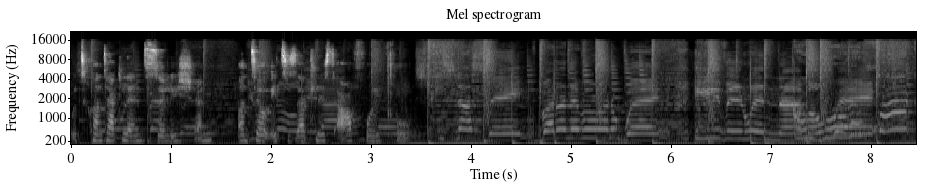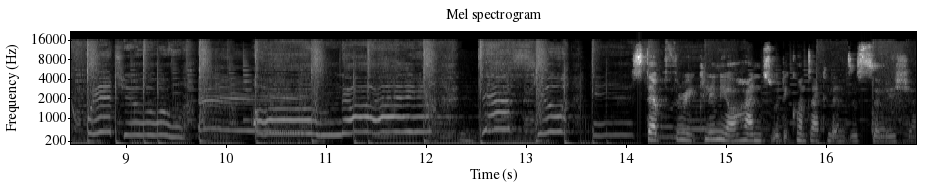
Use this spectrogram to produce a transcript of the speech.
with contact lens solution until it is at least halfway full. Step 3. Clean your hands with the contact lenses solution.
